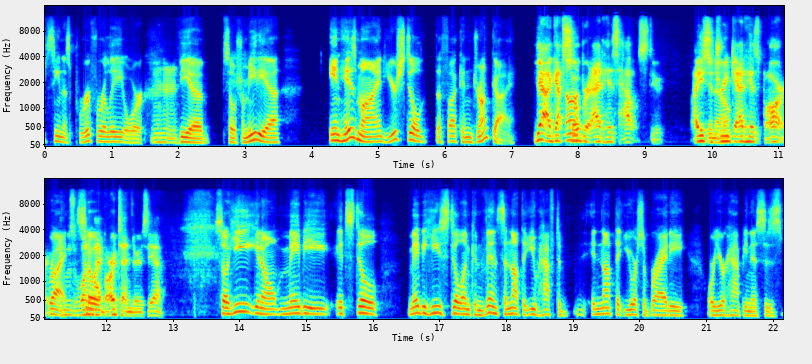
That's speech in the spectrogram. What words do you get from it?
seen us peripherally or Mhm. via social media in his mind, you're still the fucking drunk guy. Yeah, I got Not- sober at his house, dude. I used to know? drink at his bar. Right. He was one of my bartenders. Yeah. So he, you know, maybe it's still maybe he's still unconvinced and not that you have to and not that your sobriety or your happiness is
